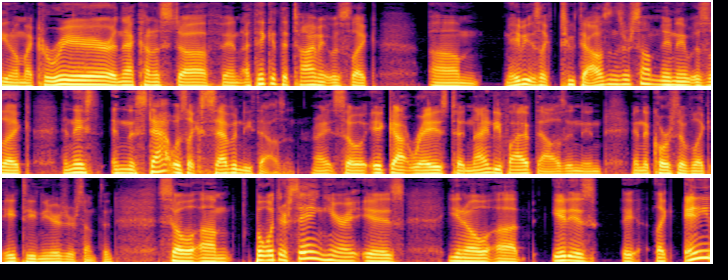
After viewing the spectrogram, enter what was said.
you know, my career and that kind of stuff, and I think at the time it was like, um, maybe it was like 2000s or something and it was like and they and the stat was like 70,000 right? So it got raised to 95,000 in in the course of like 18 years or something. So um but what they're saying here is you know uh it is uh, like any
